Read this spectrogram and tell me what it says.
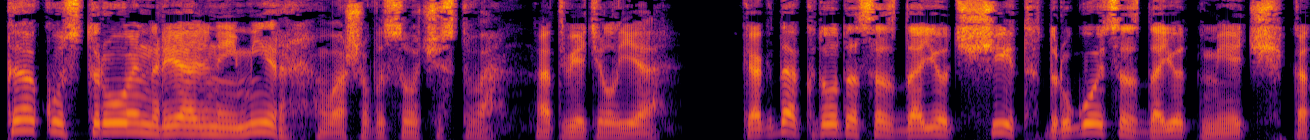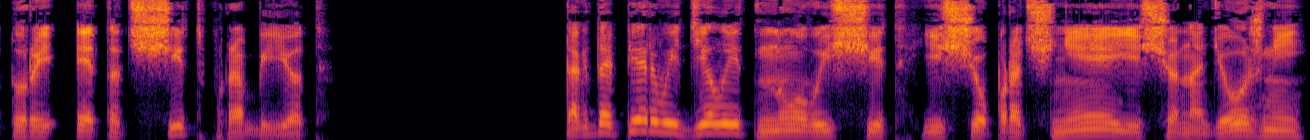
«Так устроен реальный мир, ваше высочество», — ответил я. Когда кто-то создает щит, другой создает меч, который этот щит пробьет. Тогда первый делает новый щит, еще прочнее, еще надежней.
